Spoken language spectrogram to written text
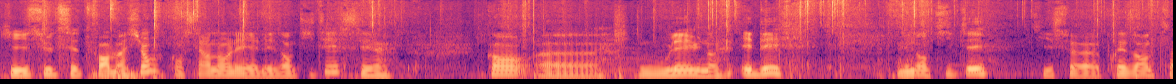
qui est issu de cette formation concernant les, entités. C'est quand vous voulez une, aider une entité qui se présente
